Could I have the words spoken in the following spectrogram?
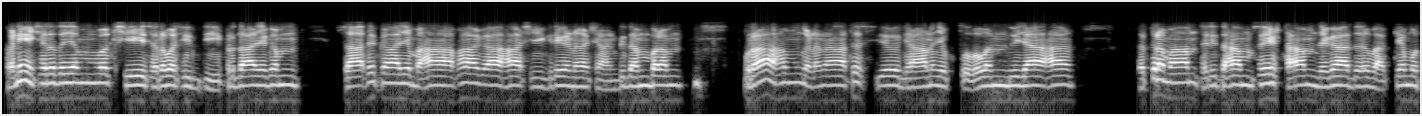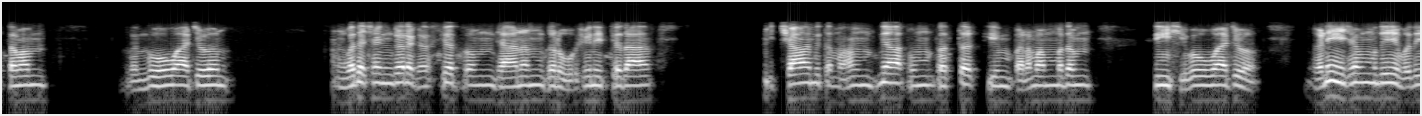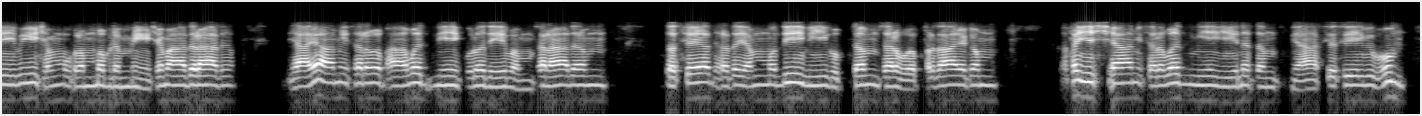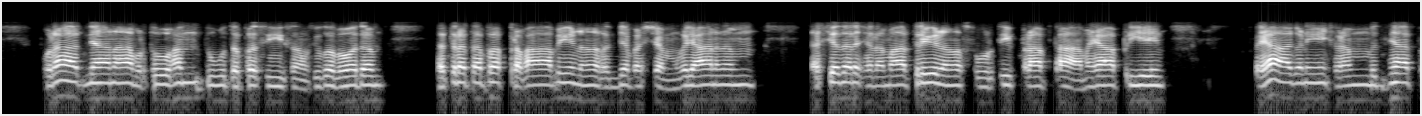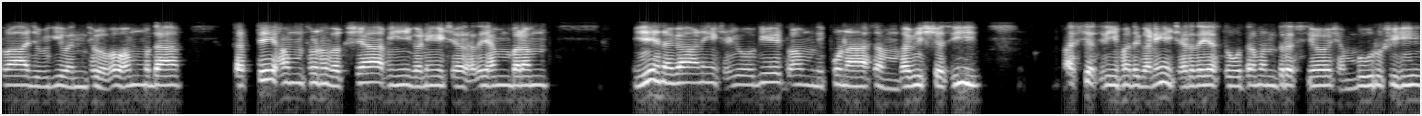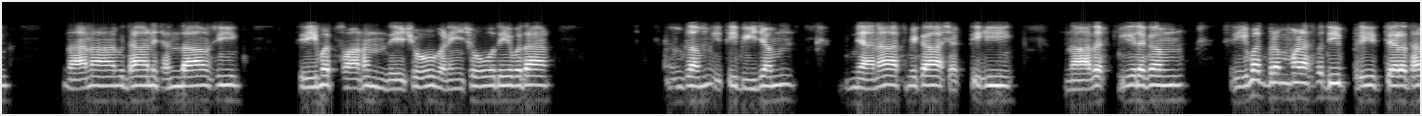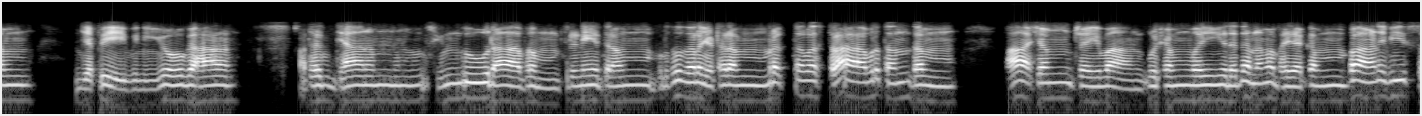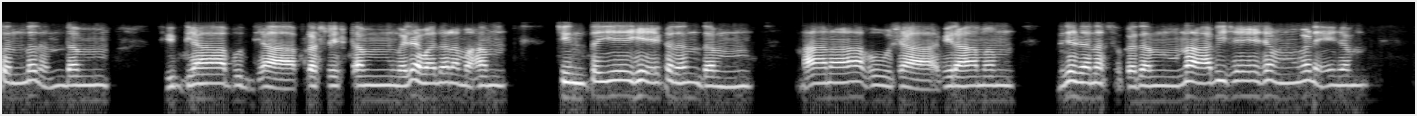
गणेशहृदयं वक्ष्ये सर्वसिद्धिप्रदायकं। साधकाय महाभागाः शीघ्रेण शान्तिदम्बरं। पुराहं गणनाथस्य ध्यानयुक्तो भवन् द्विजाः तत्र माँ सरितां श्रेष्ठां जगाद वाक्यमुत्तमं गङ्गोवाच। वद शङ्कर कस्य त्वं ध्यानं करोषि नित्यदा। इच्छामि तमहं ज्ञातुं तत्तः किं परमं मदं श्रीशिव उवाच। गणेशं देवदेवेशं ब्रह्मब्रह्मेशमादरात्। ध्यायामि सर्वभावज्ञे कुलदेवं सनातनं तस्य हृदयं देवी गुप्तं सर्वप्रदायकं कथयिष्यामि सर्वज्ञे येन तं ज्ञास्यसे विभुं पुरा ज्ञानामृतोऽहं तु तपसि संस्कृतभवत् तत्र तपप्रभावेण हृद्यपश्यं गजाननं तस्य दर्शनमात्रेण स्फूर्तिप्राप्ता मया प्रिये। तया गणेश्वरं विज्ञात्वा योगिवन्ध्यो मुदा। तत्तेऽहं शृणु वक्ष्यामि गणेशहृदयम्बरं येन गणेशयोगे त्वं निपुणा सम्भविष्यसि अस्य श्रीमद्गणेशहृदयस्तोत्रमन्त्रस्य शम्भूऋषिः नानाविधानि छन्दांसि श्रीमत्स्वानन्देशो गणेशो देवता अङ्गम् इति बीजं ज्ञानात्मिका शक्तिः नादः कीलकं श्रीमद्ब्रह्मणस्पतिप्रीत्यर्थं जपे विनियोगः अथ ध्यानं सिन्दूराभं त्रिनेत्रं पृथुधरजठरं रक्तवस्त्रावृतन्तं पाशं चैवाङ्कुशं वै रतनमभयकं पाणिभिः सन्दधन्दं सिद्ध्या बुद्ध्या प्रश्लिष्टं गजवदनमहं, चिन्तये ह्येकदन्तं नानाभूषाभिरामं निजजनसुखदं, नाभिशेषं गणेशं।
